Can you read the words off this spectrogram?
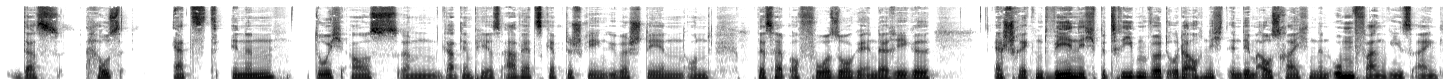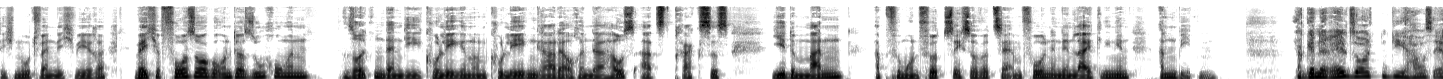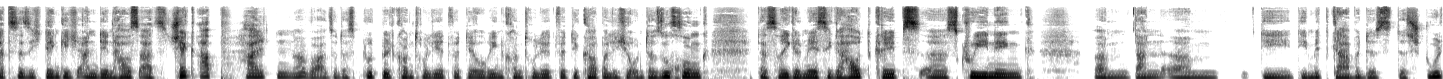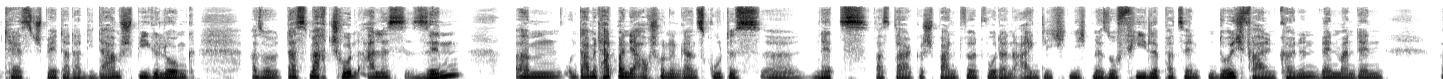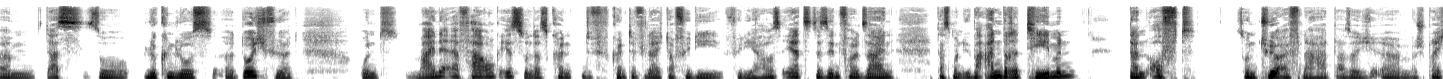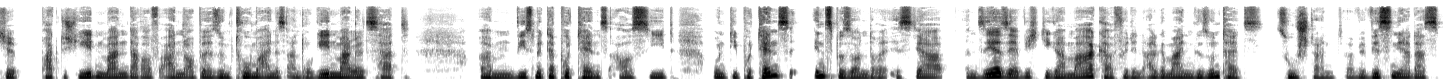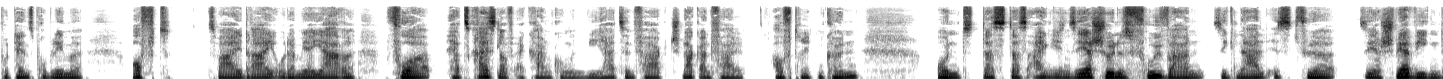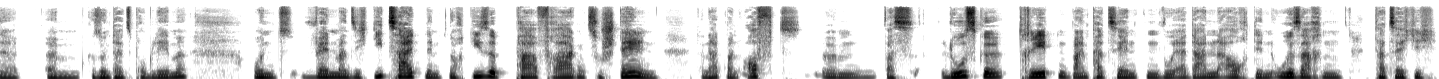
dass Hausärztinnen durchaus ähm, gerade dem PSA-Wert skeptisch gegenüberstehen und deshalb auch Vorsorge in der Regel erschreckend wenig betrieben wird oder auch nicht in dem ausreichenden Umfang, wie es eigentlich notwendig wäre. Welche Vorsorgeuntersuchungen sollten denn die Kolleginnen und Kollegen gerade auch in der Hausarztpraxis jedem Mann ab 45, so wird es ja empfohlen in den Leitlinien, anbieten? Ja, generell sollten die Hausärzte sich, denke ich, an den Hausarzt-Check-up halten, ne, wo also das Blutbild kontrolliert wird, der Urin kontrolliert wird, die körperliche Untersuchung, das regelmäßige Hautkrebs-Screening, äh, ähm, dann ähm, die, die Mitgabe des, des Stuhltests, später dann die Darmspiegelung. Also das macht schon alles Sinn. Ähm, und damit hat man ja auch schon ein ganz gutes äh, Netz, was da gespannt wird, wo dann eigentlich nicht mehr so viele Patienten durchfallen können, wenn man denn ähm, das so lückenlos äh, durchführt. Und meine Erfahrung ist, und das könnte, könnte vielleicht auch für die, für die Hausärzte sinnvoll sein, dass man über andere Themen dann oft so einen Türöffner hat. Also ich äh, spreche praktisch jeden Mann darauf an, ob er Symptome eines Androgenmangels hat, ähm, wie es mit der Potenz aussieht. Und die Potenz insbesondere ist ja ein sehr, sehr wichtiger Marker für den allgemeinen Gesundheitszustand. Wir wissen ja, dass Potenzprobleme oft zwei, drei oder mehr Jahre vor Herz-Kreislauf-Erkrankungen wie Herzinfarkt, Schlaganfall auftreten können. Und dass das eigentlich ein sehr schönes Frühwarnsignal ist für sehr schwerwiegende ähm, Gesundheitsprobleme. Und wenn man sich die Zeit nimmt, noch diese paar Fragen zu stellen, dann hat man oft ähm, was losgetreten beim Patienten, wo er dann auch den Ursachen tatsächlich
